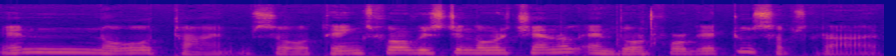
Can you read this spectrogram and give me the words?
in no time. So thanks for visiting our channel and don't forget to subscribe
